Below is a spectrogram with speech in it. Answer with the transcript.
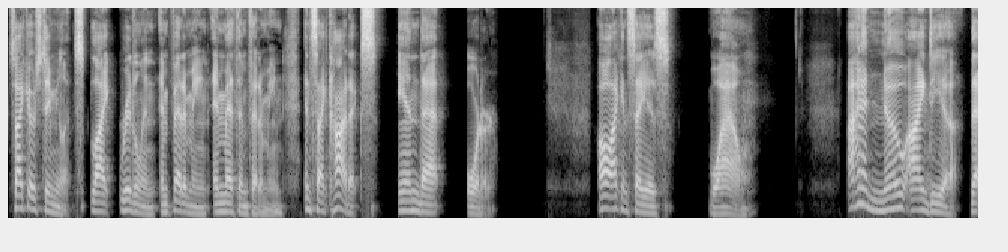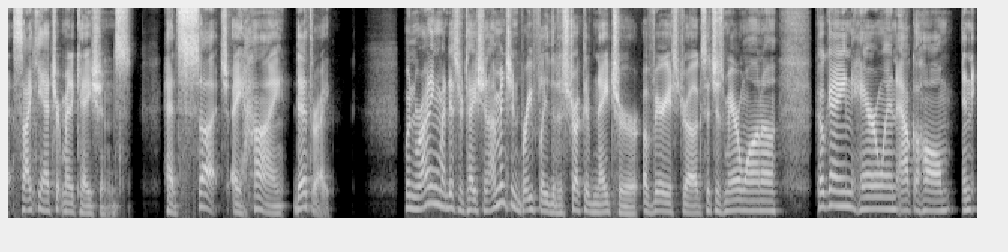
psychostimulants like Ritalin, amphetamine, and methamphetamine, antipsychotics in that order. All I can say is, wow. I had no idea that psychiatric medications had such a high death rate. When writing my dissertation, I mentioned briefly the destructive nature of various drugs such as marijuana, cocaine, heroin, alcohol, and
